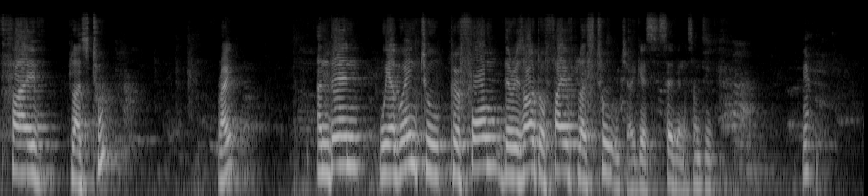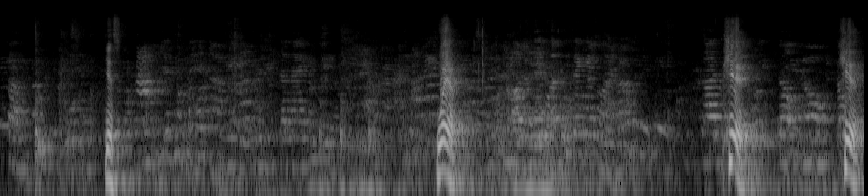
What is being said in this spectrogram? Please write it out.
5 plus 2 right? And then we are going to perform the result of 5 plus 2 which i guess is 7 or something. Yeah? Yes. Where here here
